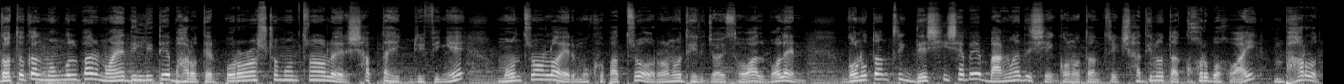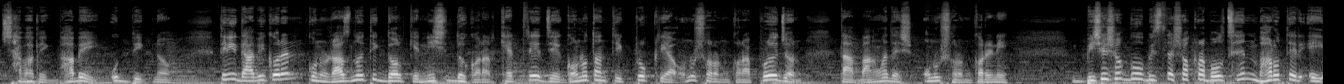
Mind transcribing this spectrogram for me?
গতকাল মঙ্গলবার নয়াদিল্লিতে ভারতের পররাষ্ট্র মন্ত্রণালয়ের সাপ্তাহিক ব্রিফিংয়ে মন্ত্রণালয়ের মুখপাত্র রণধীর জয়সওয়াল বলেন, গণতান্ত্রিক দেশ হিসেবে বাংলাদেশে গণতান্ত্রিক স্বাধীনতা খর্ব হওয়ায় ভারত স্বাভাবিকভাবেই উদ্বিগ্ন। তিনি দাবি করেন, কোনো রাজনৈতিক দলকে নিষিদ্ধ করার ক্ষেত্রে যে গণতান্ত্রিক প্রক্রিয়া অনুসরণ করা প্রয়োজন, তা বাংলাদেশ অনুসরণ করেনি। বিশেষজ্ঞ বিশ্লেষকরা বলছেন, ভারতের এই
